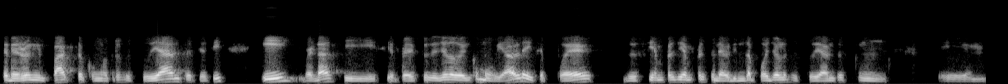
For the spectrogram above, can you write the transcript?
tener un impacto con otros estudiantes y así. Y, ¿verdad? Si, si el proyecto ellos lo ven como viable y se puede siempre, siempre se le brinda apoyo a los estudiantes con, eh,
